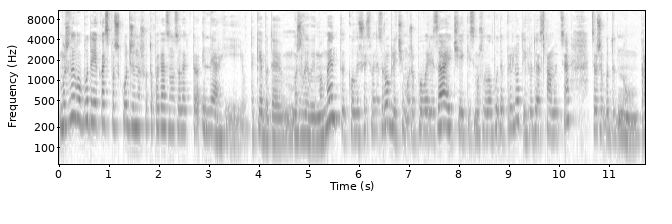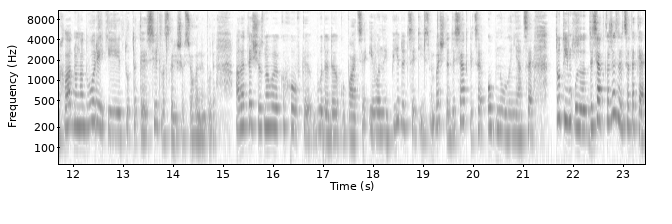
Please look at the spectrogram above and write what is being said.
Можливо, буде якась пошкоджена, що то пов'язано з електроенергією. Таке буде можливий момент, коли щось вони зроблять, чи може повирізають, чи якийсь, можливо, буде прильот, і люди остануться. Це вже буде ну, прохладно на дворі, і тут таке світла, скоріше всього, не буде. Але те, що з нової каховки буде деокупація, і вони підуть, це дійсно. Бачите, десятки це обнулення. Це тут їм десятка жезлів це таке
